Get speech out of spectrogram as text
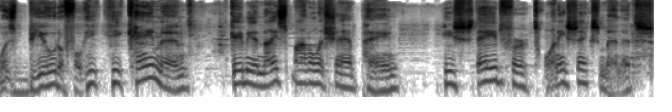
was beautiful. He he came in, gave me a nice bottle of champagne. He stayed for 26 minutes,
